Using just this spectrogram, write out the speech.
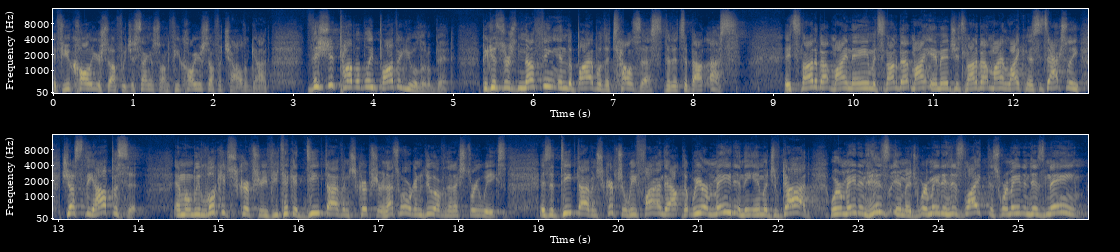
If you call yourself, we just sang a song, if you call yourself a child of God, this should probably bother you a little bit because there's nothing in the Bible that tells us that it's about us. It's not about my name. It's not about my image. It's not about my likeness. It's actually just the opposite. And when we look at Scripture, if you take a deep dive in Scripture, and that's what we're going to do over the next three weeks, is a deep dive in Scripture, we find out that we are made in the image of God. We're made in His image. We're made in His likeness. We're made in His name.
